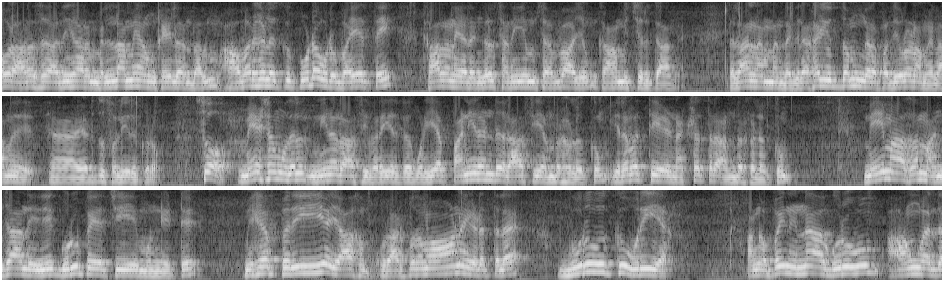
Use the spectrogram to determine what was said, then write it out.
அவர் அரசு அதிகாரம் எல்லாமே அவங்க கையில் இருந்தாலும் அவர்களுக்கு கூட ஒரு பயத்தை கால நேரங்கள் சனியும் செவ்வாயும் காமிச்சிருக்காங்க. இதெல்லாம் நம்ம இந்த கிரக யுத்தம்ங்கிற பதிவில் நம்ம எல்லாமே எடுத்து சொல்லியிருக்கிறோம். ஸோ மேஷம் முதல் மீன ராசி வரை இருக்கக்கூடிய பனிரெண்டு ராசி அன்பர்களுக்கும் இருபத்தி ஏழு நட்சத்திர அன்பர்களுக்கும் மே மாதம் அஞ்சாம் தேதி குரு பெயர்ச்சியை முன்னிட்டு மிகப்பெரிய யாகம் ஒரு அற்புதமான இடத்துல குருவுக்கு உரிய. அங்கே போய் நின்னா குருவும் அவங்க அந்த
